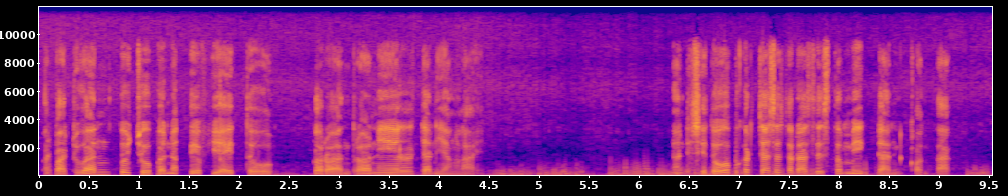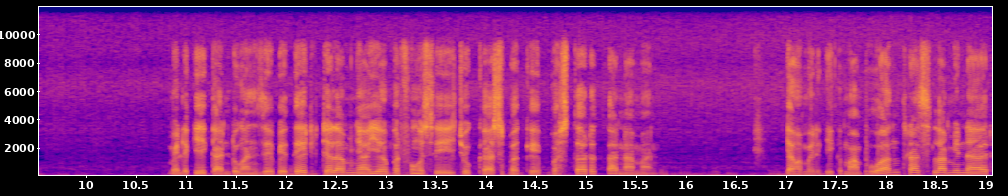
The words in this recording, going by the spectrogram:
Perpaduan tujuh bahan aktif yaitu klorantronil dan yang lain. Dan di situ bekerja secara sistemik dan kontak memiliki kandungan ZBT di dalamnya yang berfungsi juga sebagai booster tanaman yang memiliki kemampuan translaminar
